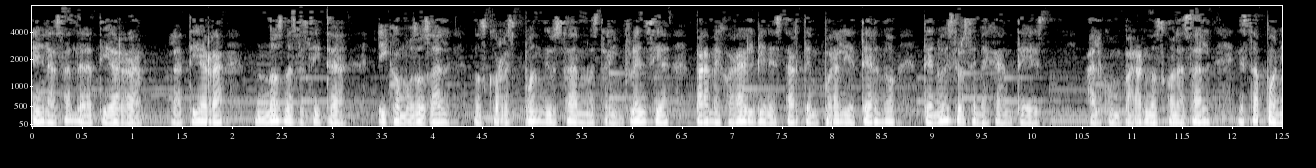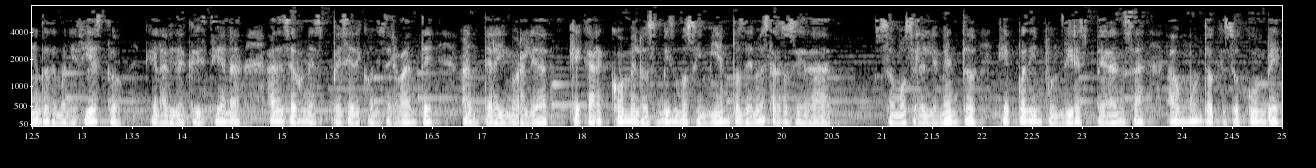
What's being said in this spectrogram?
en la sal de la tierra. La tierra nos necesita, y como su sal nos corresponde usar nuestra influencia para mejorar el bienestar temporal y eterno de nuestros semejantes. Al compararnos con la sal, está poniendo de manifiesto que la vida cristiana ha de ser una especie de conservante ante la inmoralidad que carcome los mismos cimientos de nuestra sociedad. Somos el elemento que puede infundir esperanza a un mundo que sucumbe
